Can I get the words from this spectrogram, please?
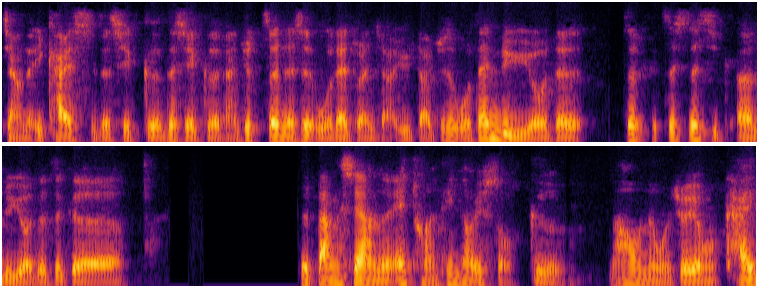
讲的一开始这些歌，这些歌单就真的是我在转角遇到，就是我在旅游的这这这几呃旅游的这个的当下呢，哎，突然听到一首歌，然后呢，我就用开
